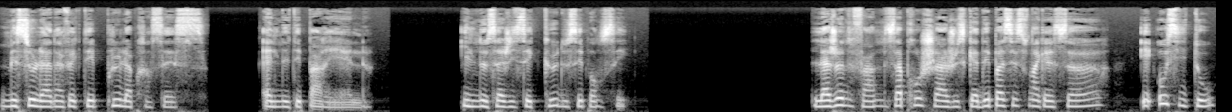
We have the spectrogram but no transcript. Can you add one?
Mais cela n'affectait plus la princesse. Elle n'était pas réelle. Il ne s'agissait que de ses pensées. La jeune femme s'approcha jusqu'à dépasser son agresseur, et aussitôt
